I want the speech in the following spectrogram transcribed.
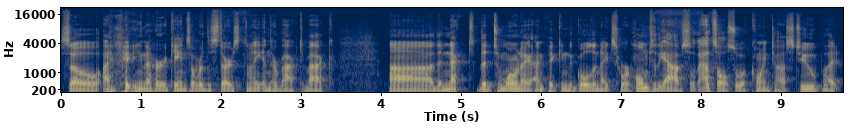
So I'm picking the Hurricanes over the Stars tonight in their back to back. Uh, the next, the tomorrow night, I'm picking the Golden Knights who are home to the Avs, so that's also a coin toss too. But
